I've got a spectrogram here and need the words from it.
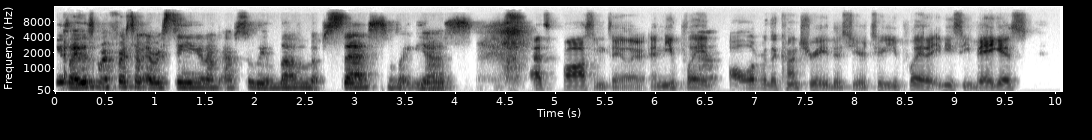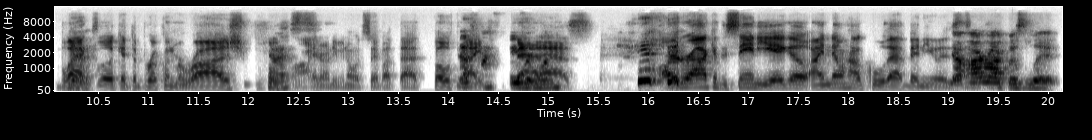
He's like, This is my first time ever seeing it. I'm absolutely in love. I'm obsessed. I was like, Yes. That's awesome, Taylor. And you played all over the country this year too. You played at EDC Vegas, Black Yes. Book at the Brooklyn Mirage. Yes. I don't even know what to say about that. Both That's nights, favorite one. Hard Rock at the San Diego. I know how cool that venue is. Yeah, Hard Rock was lit.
